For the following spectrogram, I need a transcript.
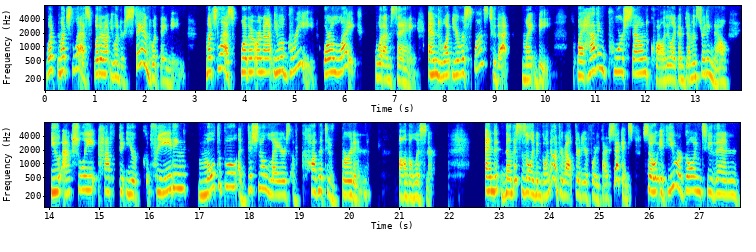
what much less whether or not you understand what they mean, much less whether or not you agree or like what I'm saying and what your response to that might be. By having poor sound quality, like I'm demonstrating now, you actually have to, you're creating multiple additional layers of cognitive burden on the listener. And now this has only been going on for about 30 or 45 seconds. So if you are going to then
